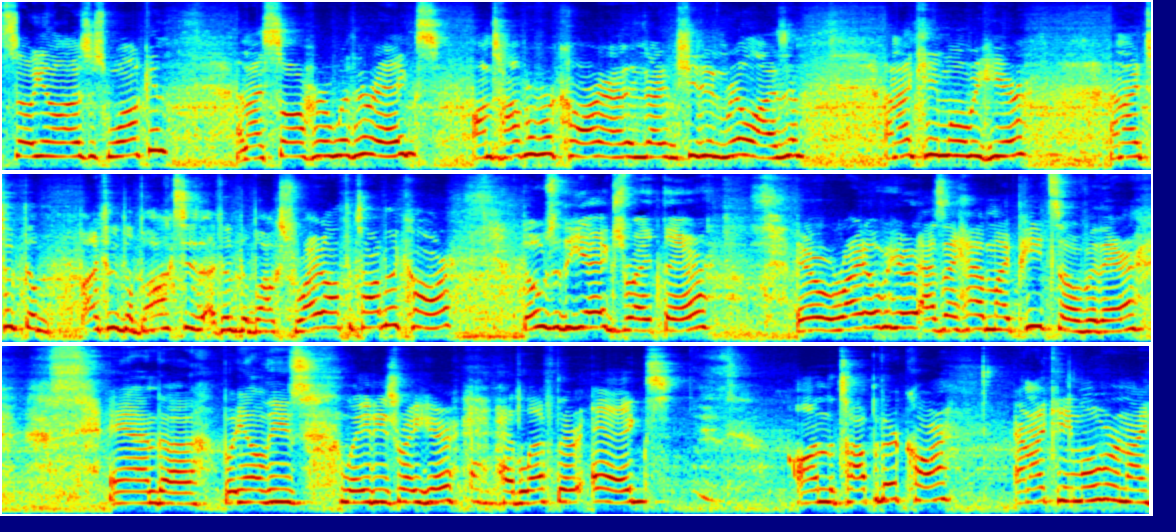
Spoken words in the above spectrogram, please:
So, you know, I was just walking and I saw her with her eggs on top of her car and, and she didn't realize it. And I came over here and I took the I took the boxes I took the box right off the top of the car. Those are the eggs right there. They were right over here as I have my pizza over there. And uh, but you know these ladies right here had left their eggs on the top of their car, and I came over and I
